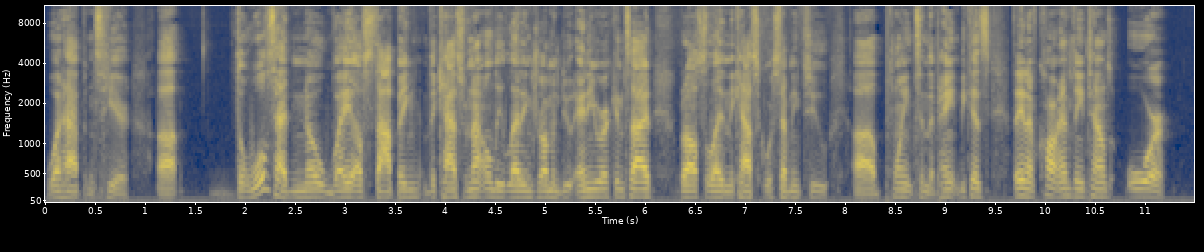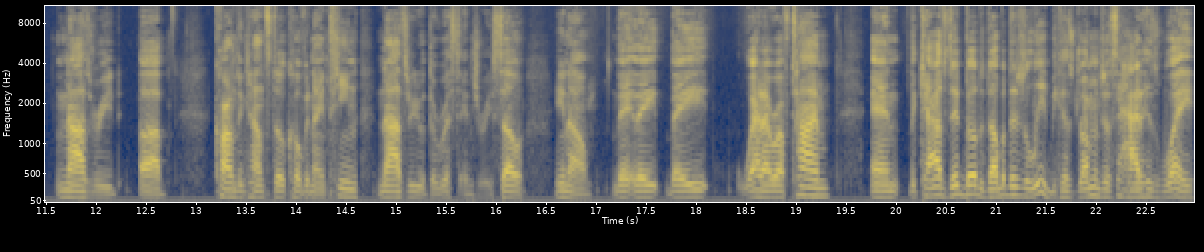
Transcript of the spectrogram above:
what happens here. Uh, the Wolves had no way of stopping the Cavs from not only letting Drummond do any work inside, but also letting the Cavs score 72 uh, points in the paint because they didn't have Karl-Anthony Towns or Naz Reid. Uh, Karl-Anthony Towns still COVID 19, Naz Reid with the wrist injury. So, you know, they, they, they had a rough time. And the Cavs did build a double digit lead because Drummond just had his way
